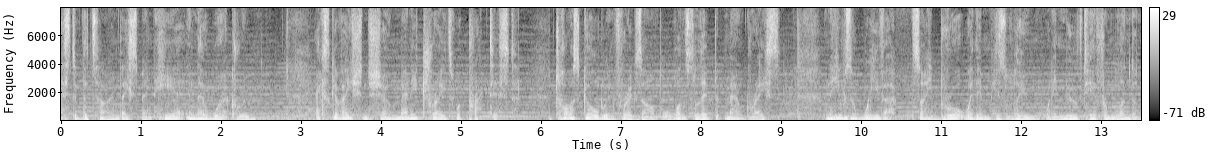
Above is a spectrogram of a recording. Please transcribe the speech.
Rest of the time they spent here in their workroom. Excavations show many trades were practiced. Thomas Goldwyn, for example, once lived at Mount Grace, and he was a weaver, so he brought with him his loom when he moved here from London.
